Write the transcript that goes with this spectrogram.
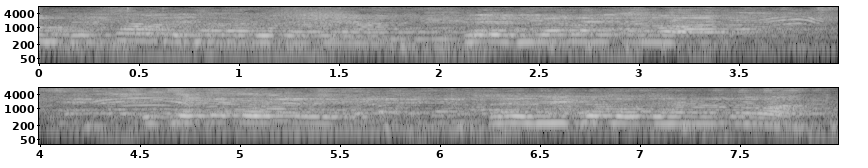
ਦੂਰ ਦੂਰ ਦੇਸ਼ਾਂ ਵਿਦੇਸ਼ਾਂ ਤੱਕ ਪਹੁੰਚਾਉਂਦੇ ਹਨ ਮੇਰੇ ਵੀਰਾਂ ਦਾ ਵੀ ਧੰਨਵਾਦ ਇਸੇ ਦੇ ਤੌਰ ਤੇ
